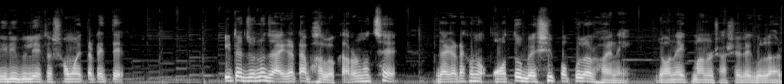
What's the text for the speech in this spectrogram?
নিরিবিলি একটা সময় কাটাইতে, এটার জন্য জায়গাটা ভালো। কারণ হচ্ছে জায়গাটা এখনও অত বেশি পপুলার হয় নাই। যে অনেক মানুষ আসে রেগুলার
